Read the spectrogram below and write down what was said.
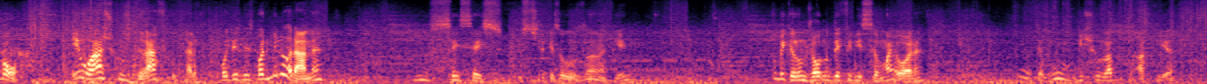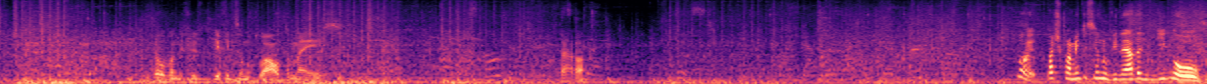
Bom, eu acho que os gráficos, cara, pode, eles podem melhorar, né? Não sei se é esse estilo que eles estão usando aqui. Tudo bem que eu não jogo na definição maior, né? Tem algum bicho lá do... Aqui, ó. Não jogo na definição muito alta, mas... Tá, ó. Bom, particularmente assim, eu não vi nada de novo,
